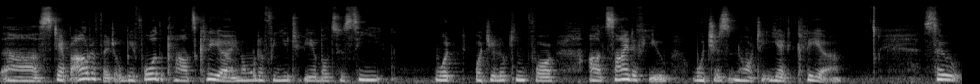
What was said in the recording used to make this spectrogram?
uh, step out of it or before the clouds clear in order for you to be able to see what what you're looking for outside of you which is not yet clear so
